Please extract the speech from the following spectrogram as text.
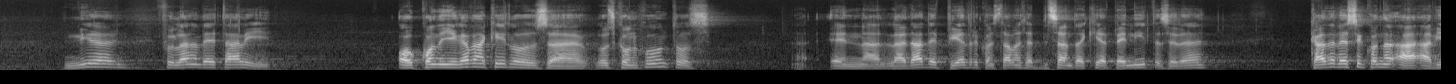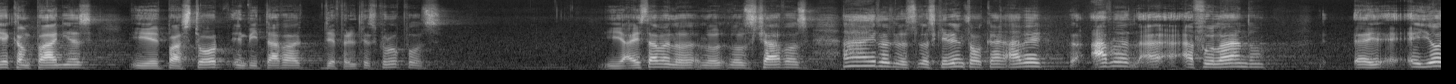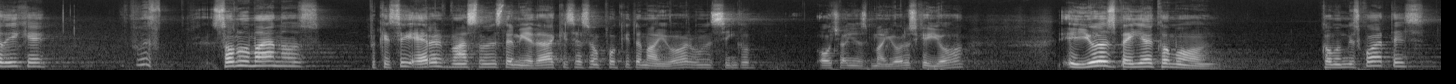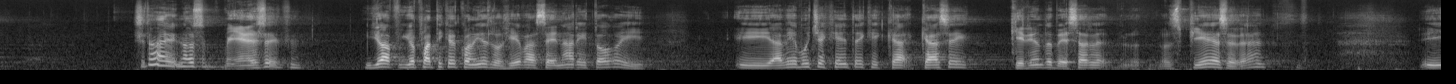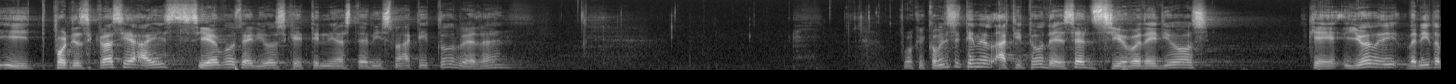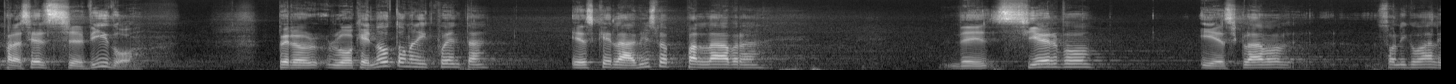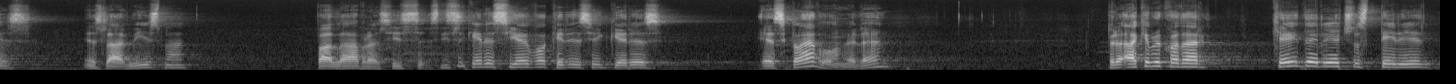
mira, fulano de tal y... O cuando llegaban aquí los, ah, conjuntos, en la, edad de piedra, cuando estábamos pensando aquí a penitas, ¿verdad? Cada vez que cuando ah, había campañas y el pastor invitaba a diferentes grupos. Y ahí estaban los, chavos, ay, los, los, querían tocar, a ver, habla a, fulano. Eh, y yo dije, pues son humanos, porque sí, eran más o menos de mi edad, quizás un poquito mayor, unos cinco, ocho años mayores que yo. Y yo los veía como, como mis cuates. yo, yo platico con ellos, los llevo a cenar y todo, y y había mucha gente que casi queriendo besar los pies, ¿verdad? Y, por desgracia hay siervos de Dios que tienen esta misma actitud, ¿verdad? Porque como dice, tiene la actitud de ser siervo de Dios, que yo he venido para ser servido. Pero lo que no toman en cuenta es que la misma palabra de siervo y esclavo son iguales. Es la misma palabra. Si, dice que eres siervo, quiere decir que eres esclavo, ¿verdad? Pero hay que recordar qué derechos tiene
